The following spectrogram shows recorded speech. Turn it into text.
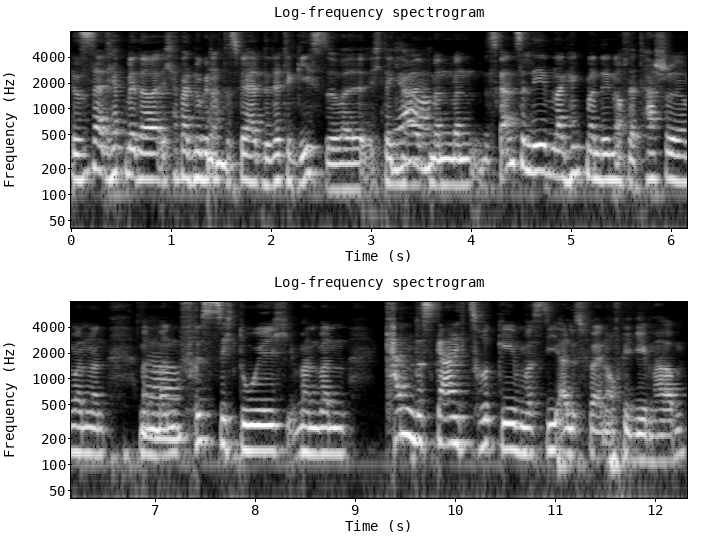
Das ist halt, ich habe mir da, ich habe halt nur gedacht, das wäre halt eine nette Geste, weil ich denke Ja. halt, man, man, das ganze Leben lang hängt man den auf der Tasche, man, man, man, Ja. man frisst sich durch, man, man kann das gar nicht zurückgeben, was die alles für einen aufgegeben haben.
